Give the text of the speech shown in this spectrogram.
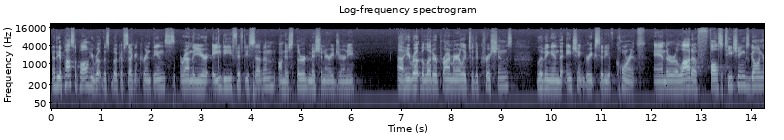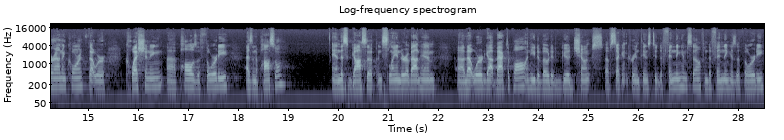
Now, the Apostle Paul, he wrote this book of Second Corinthians around the year AD 57 on his third missionary journey. Uh, he wrote the letter primarily to the Christians living in the ancient Greek city of Corinth. And there were a lot of false teachings going around in Corinth that were questioning uh, Paul's authority as an apostle. And this gossip and slander about him, uh, that word got back to Paul, and he devoted good chunks of Second Corinthians to defending himself and defending his authority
